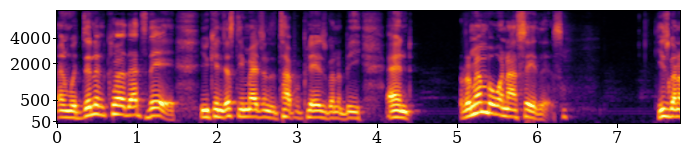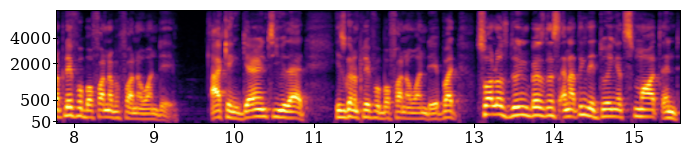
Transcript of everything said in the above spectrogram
and with Dylan Kerr that's there, you can just imagine the type of player he's going to be. And remember when I say this, he's going to play for Bafana Bafana one day. I can guarantee you that he's going to play for Bafana one day. But Swallows doing business, and I think they're doing it smart. And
